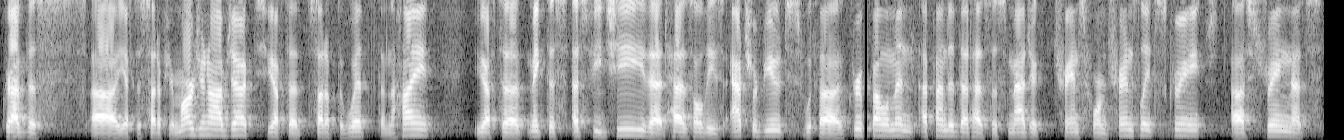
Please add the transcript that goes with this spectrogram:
grab this, uh, you have to set up your margin object, you have to set up the width and the height, you have to make this SVG that has all these attributes with a group element appended that has this magic transform translate screen, uh, string that's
